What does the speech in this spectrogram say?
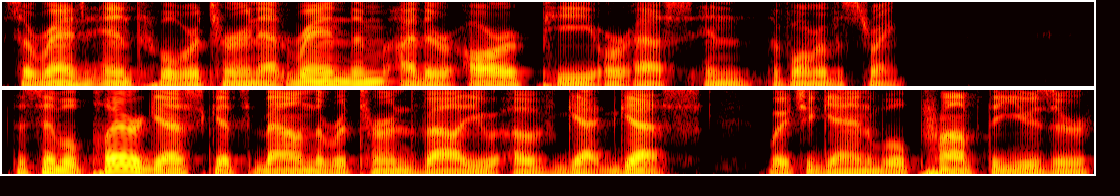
So rand-nth will return at random either r, p, or s in the form of a string. The symbol player guess gets bound the returned value of get guess, which again will prompt the user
